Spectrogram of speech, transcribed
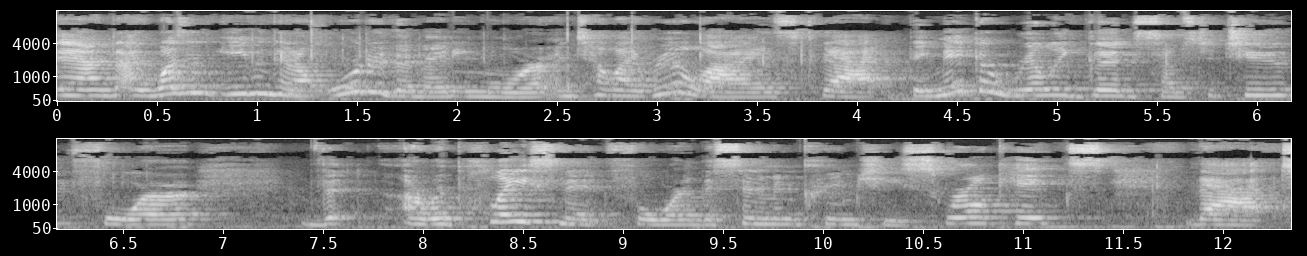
And I wasn't even gonna order them anymore until I realized that they make a really good substitute for the, a replacement for the cinnamon cream cheese swirl cakes that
